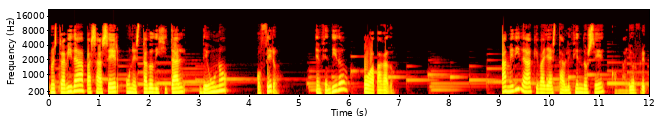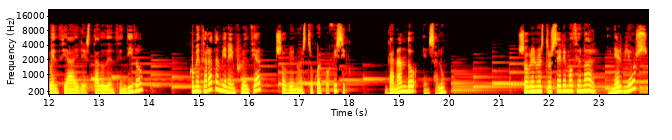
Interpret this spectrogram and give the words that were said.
Nuestra vida pasa a ser un estado digital de uno o cero, encendido o apagado. A medida que vaya estableciéndose con mayor frecuencia el estado de encendido, comenzará también a influenciar sobre nuestro cuerpo físico, ganando en salud. Sobre nuestro ser emocional y nervios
